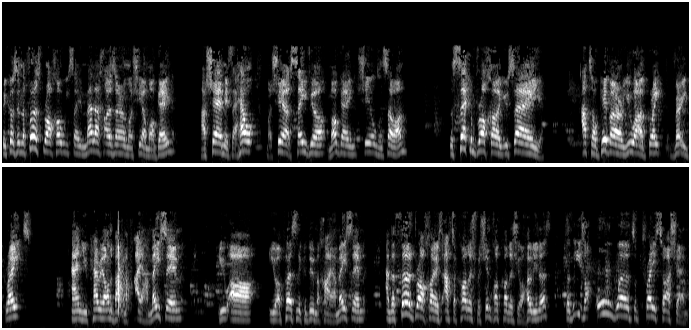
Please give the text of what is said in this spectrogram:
Because in the first bracha we say Melech Ozer Moshiach Mogain, Hashem is a help, Moshiach Savior, Mogain, shield and so on. The second bracha you say Ato Giver, you are great, very great and you carry on about Machaya Mesim, you are, you are a person who can do Machaya Mesim, and the third bracha is Ata Kodesh, V'Shimcha Kodesh, your holiness. So these are all words of praise to Hashem.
